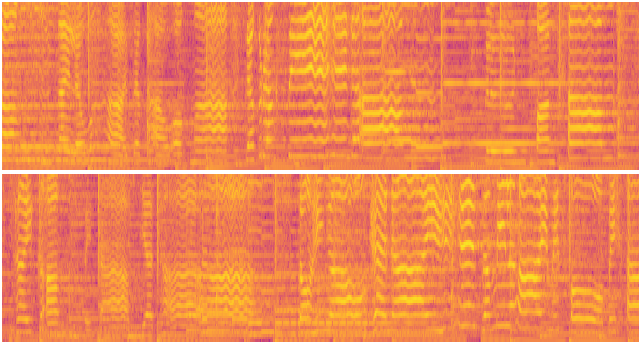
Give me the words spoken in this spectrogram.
ตั้งใจแล้วว่าจะข่าวออกมา จากรักสีดำกลืนความช้ำ ใช้คำไปตามยาทาต่อให้เงาแค่ไหน จะไม่ลายไม่โทรไปหา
